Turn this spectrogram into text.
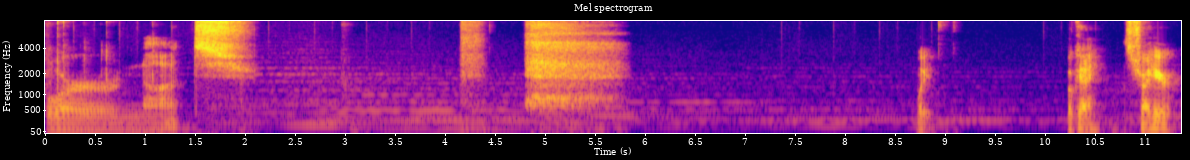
Or not? Wait. Okay, let's try here.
